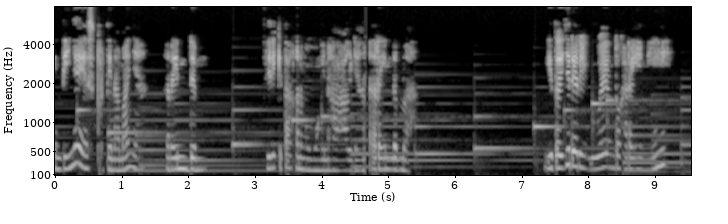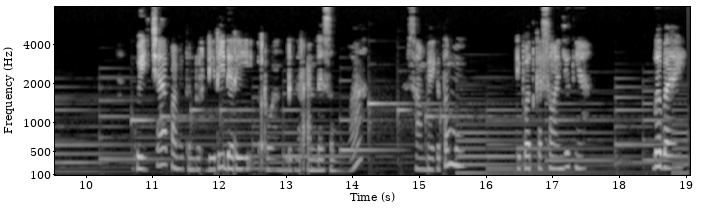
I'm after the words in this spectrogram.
Intinya ya seperti namanya, random. Jadi kita akan ngomongin hal-hal yang random lah. Gitu aja dari gue untuk hari ini. Gue Ica pamit undur diri dari ruang dengar Anda semua. Sampai ketemu di podcast selanjutnya. Bye-bye.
